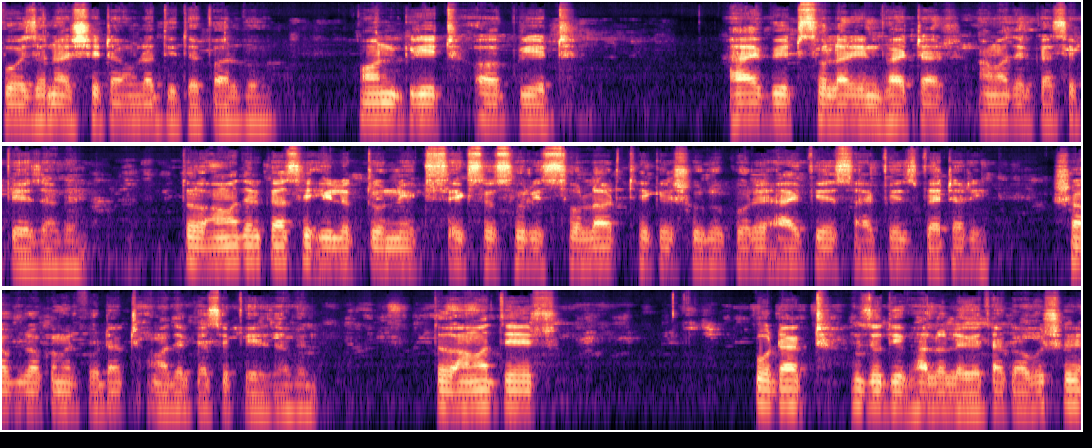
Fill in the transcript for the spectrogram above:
প্রয়োজন হয় সেটা আমরা দিতে পারব। On grid off grid hybrid solar inverter আমাদের কাছে পেয়ে যাবেন তো আমাদের কাছে ইলেকট্রনিক্স অ্যাক্সেসরিজ, সোলার থেকে শুরু করে আইপিএস আইপিএস ব্যাটারি সব রকমের প্রোডাক্ট আমাদের কাছে পেয়ে যাবেন। তো আমাদের প্রোডাক্ট যদি ভালো লেগে থাকে অবশ্যই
